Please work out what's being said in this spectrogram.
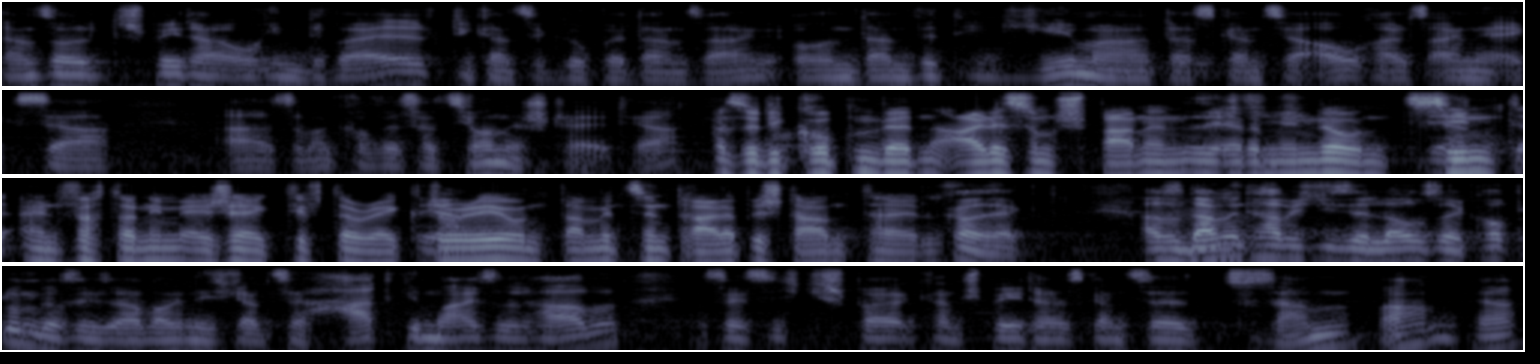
Dann soll später auch in Develop die ganze Gruppe dann sein. Und dann wird in Yammer das Ganze auch als eine extra also man Konversation erstellt, ja. Also die Gruppen werden alles umspannen, mehr oder minder, und Ja. sind einfach dann im Azure Active Directory und damit zentraler Bestandteil. Korrekt. Also Mhm. damit habe ich diese lose Kopplung, dass ich es aber nicht ganz hart gemeißelt habe. Das heißt, ich kann später das Ganze zusammen machen. Ja.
